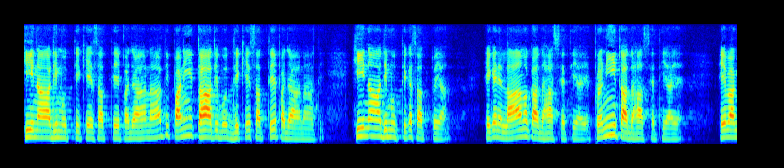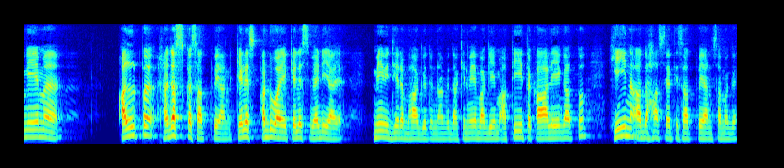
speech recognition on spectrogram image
හීනාධිමුත්තිකේ සත්‍යය පජානාති පනීතාති බුද්ධිකේ සත්‍යය පජානාති. හීනාධිමුත්තික සත්වයන්. එකන ලාමක අදහස් ඇති අය ප්‍රනීත අදහස් ඇති අය. ඒ වගේම අල්ප රජස්ක සත්වයන් කෙලෙස් අඩු අය කෙලෙස් වැඩි අය මේ විදිහට භාග්‍යතුන් වහන්සේ දකින මේ වගේම අතීත කාලයේ ගත්තොත් හීන අදහස් ඇති සත්වයන් සමග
